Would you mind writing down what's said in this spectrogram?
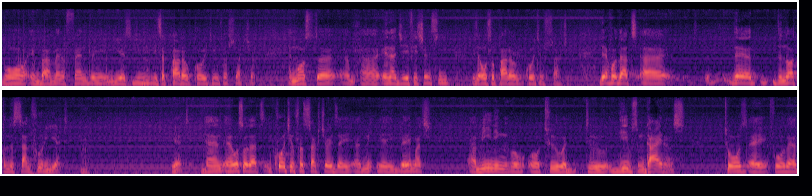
more environmental friendly in ESG is a part of quality infrastructure. And most uh, um, uh, energy efficiency is also part of quality infrastructure. Therefore, that uh, they do not understand fully yet. Mm. Yet, mm. And, and, also that quality infrastructure is a, a, a very much a meaning or, or to uh, to give some guidance towards a, for the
